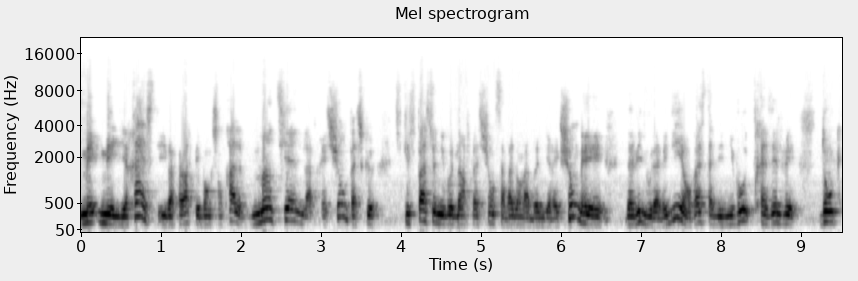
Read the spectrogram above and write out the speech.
Mais, mais il reste, il va falloir que les banques centrales maintiennent la pression parce que ce qui se passe au niveau de l'inflation, ça va dans la bonne direction. Mais David, vous l'avez dit, on reste à des niveaux très élevés. Donc,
